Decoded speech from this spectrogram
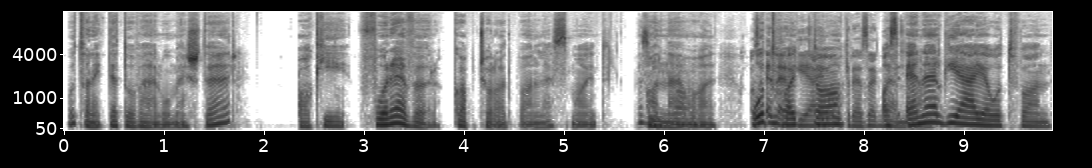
ott van egy tetováló mester, aki forever kapcsolatban lesz majd Ez. Annával. Az ott hagyta, ott rezeg az bennem. energiája ott van,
